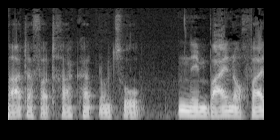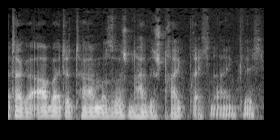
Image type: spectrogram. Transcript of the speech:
einen Vertrag hatten und so nebenbei noch weitergearbeitet haben. Also schon ein halbes Streikbrechen eigentlich.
